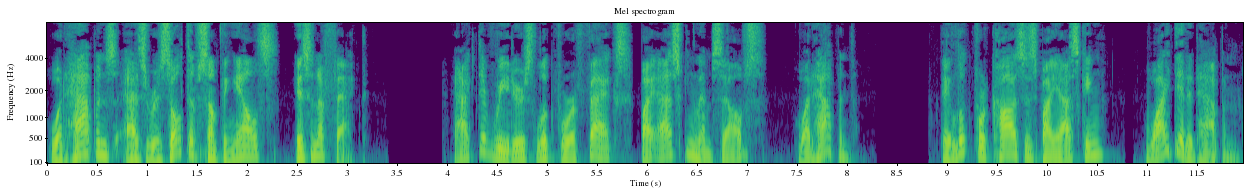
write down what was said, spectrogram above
What happens as a result of something else is an effect. Active readers look for effects by asking themselves, what happened? They look for causes by asking, why did it happen?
